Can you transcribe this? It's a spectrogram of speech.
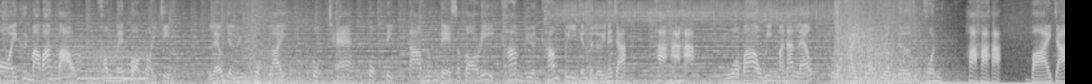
บอยขึ้นมาบ้านเปล่า คอมเมนต์บอกหน่อยจิแล้วอย่าลืมกดไลค์กดแชร์กดติดตามลุงเดชสตอรี่ข้ามเดือนข้ามปีกันไปเลยนะจ๊ะฮ่าฮ่าฮ่าวัวบ้าวิ่งมานั่นแล้ว ตัวใครตัวเผือกเด้อทุกคนฮ่าฮ่าฮ่า บายจ้า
